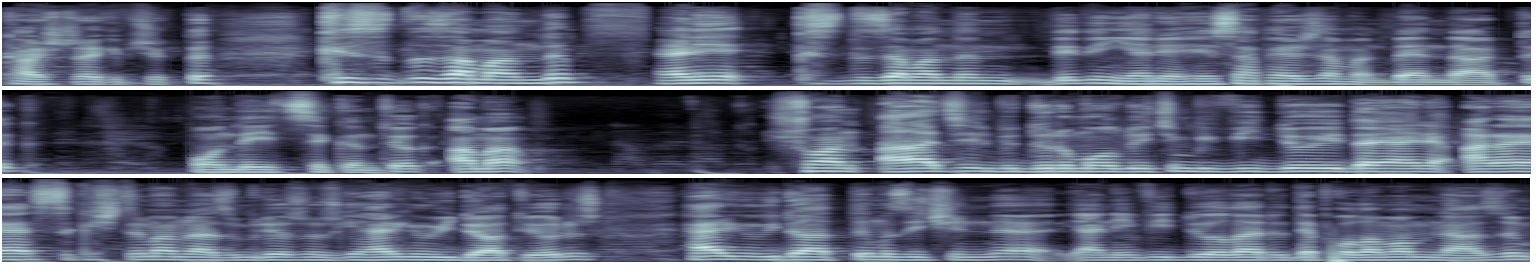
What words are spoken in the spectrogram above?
Karşı rakip çıktı. Kısıtlı zamandı. Yani kısıtlı zamandan dedin yani hesap her zaman bende artık. Onda hiç sıkıntı yok ama şu an acil bir durum olduğu için bir videoyu da yani araya sıkıştırmam lazım. Biliyorsunuz ki her gün video atıyoruz. Her gün video attığımız için de yani videoları depolamam lazım.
